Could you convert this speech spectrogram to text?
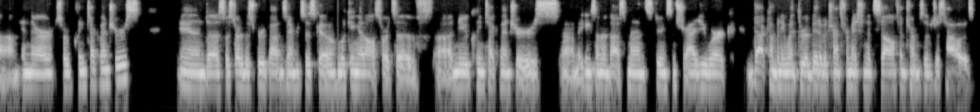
um, in their sort of clean tech ventures. And uh, so started this group out in San Francisco, looking at all sorts of uh, new clean tech ventures, uh, making some investments, doing some strategy work. That company went through a bit of a transformation itself in terms of just how was,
